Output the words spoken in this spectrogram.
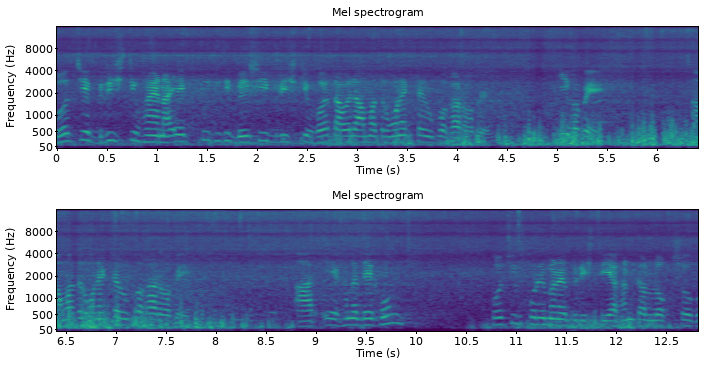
বলছে বৃষ্টি হয় না, একটু যদি বেশি বৃষ্টি হয় তাহলে আমাদের অনেকটাই উপকার হবে। কি হবে আমাদের অনেকটা উপকার হবে। আর এখানে দেখুন, প্রচুর পরিমাণে বৃষ্টি, এখানকার লোক সব,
